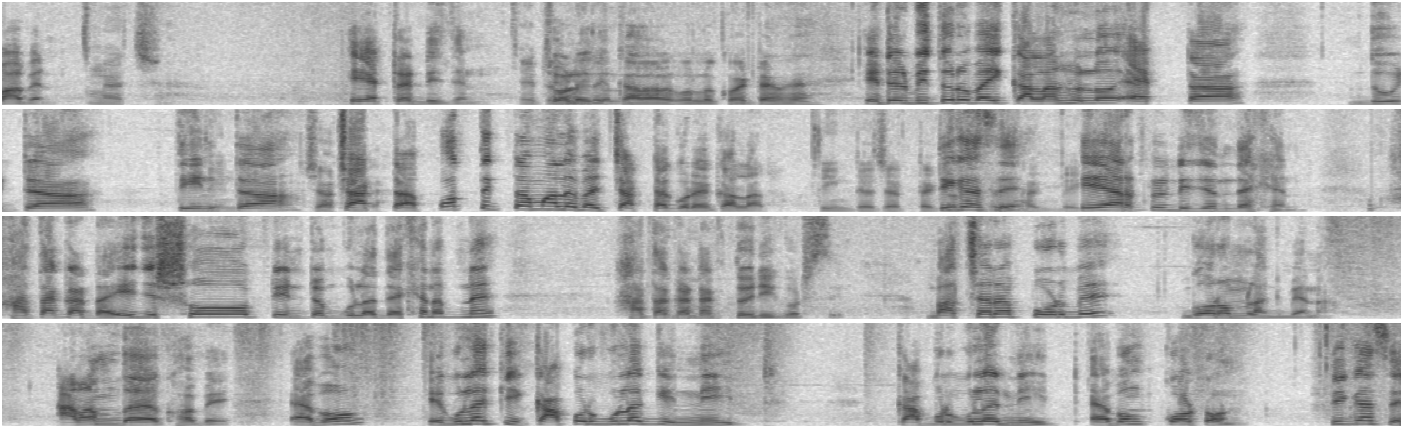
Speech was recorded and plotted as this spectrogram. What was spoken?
পাবেন। আচ্ছা। এই একটা ডিজাইন। চলে গেল। কালার হলো কয়টা এটার ভিতরে ভাই কালার হলো একটা দুইটা তিনটা চারটা। প্রত্যেকটা মালে ভাই চারটা করে কালার তিনটা চারটা ঠিক আছে? এই আরেকটা ডিজাইন দেখেন। হাতা কাটা। এই যে সব টিনটপগুলা দেখেন আপনি? হাতা কাটা তৈরি করছি। বাচ্চারা পড়বে গরম লাগবে না। আরামদায়ক হবে। এবং এগুলা কি? কাপড়গুলা কি? নিট কাপড়গুলো নিট এবং কটন ঠিক আছে?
